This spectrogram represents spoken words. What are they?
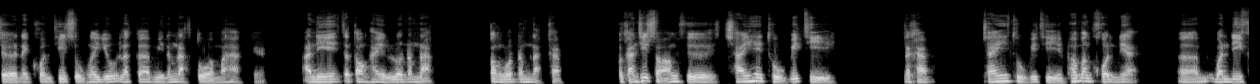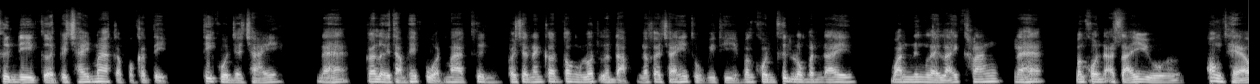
เจอในคนที่สูงอายุ แล้วก็มีน้ำหนักตัวมากเนี่ย อันนี้จะต้องให้ลดน้ำหนัก ต้องลดน้ำหนักครับ ประการที่สองคือใช้ให้ถูกวิธีนะครับ ใช้ให้ถูกวิธี เพราะบางคนเนี่ยวันดีคืนดีเกิดไปใช้มากกว่าปกติ ที่ควรจะใช้นะฮะก็เลยทำให้ปวดมากขึ้น เพราะฉะนั้นก็ต้องลดระดับแล้วก็ใช้ให้ถูกวิธี บางคนขึ้นลงบันไดวันหนึ่งหลาย ๆ ครั้งนะฮะบางคนอาศัยอยู่ห้องแถว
